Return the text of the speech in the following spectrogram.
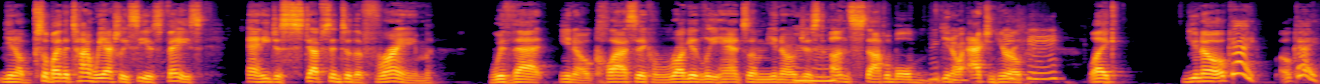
you know. So by the time we actually see his face, and he just steps into the frame with that you know classic ruggedly handsome you know just Mhm. unstoppable you know action hero like you know okay okay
